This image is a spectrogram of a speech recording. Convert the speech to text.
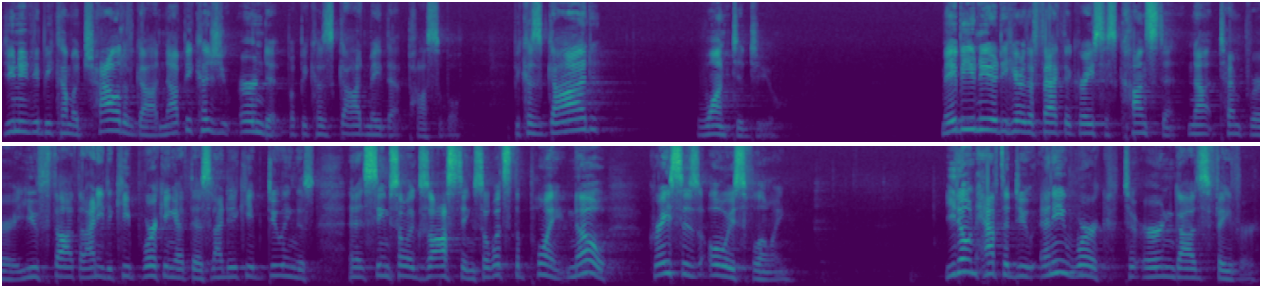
You need to become a child of God, not because you earned it, but because God made that possible. Because God wanted you. Maybe you needed to hear the fact that grace is constant, not temporary. You've thought that I need to keep working at this and I need to keep doing this, and it seems so exhausting. So, what's the point? No, grace is always flowing. You don't have to do any work to earn God's favor.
